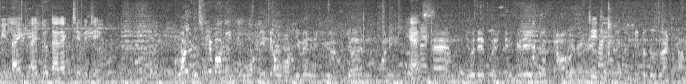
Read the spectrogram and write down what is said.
feel like I do that activity. what did you say about walk India walk even like you were here in the morning? Yes. And you were there to encourage the crowd and people those who had come.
